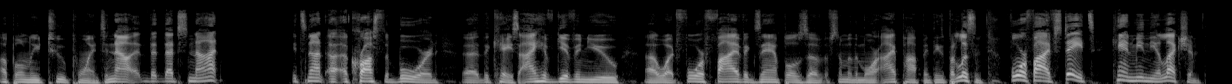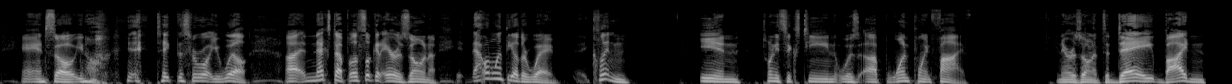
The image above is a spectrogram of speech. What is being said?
up only two points. And now th- that's not. It's not uh, across the board uh, the case. I have given you uh, what four or five examples of some of the more eye-popping things. But listen, four or five states can mean the election, and so you know, take this for what you will. Uh, next up, let's look at Arizona. That one went the other way. Clinton in 2016 was up 1.5 in Arizona. Today, Biden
